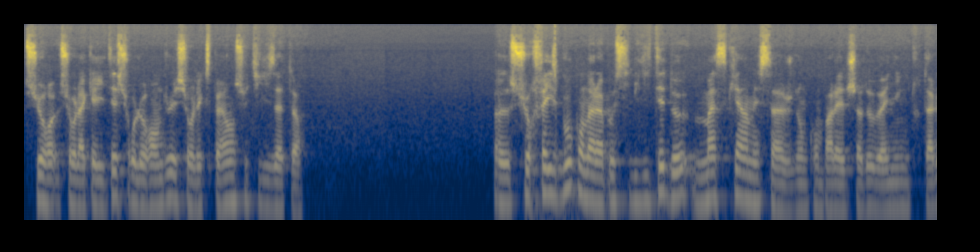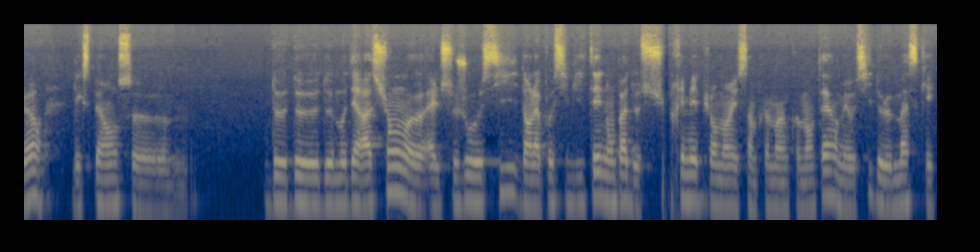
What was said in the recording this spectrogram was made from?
sur, la qualité, sur le rendu et sur l'expérience utilisateur. Euh, sur Facebook, on a la possibilité de masquer un message. Donc, on parlait de shadow banning tout à l'heure. L'expérience euh, de, modération, euh, elle se joue aussi dans la possibilité non pas de supprimer purement et simplement un commentaire, mais aussi de le masquer.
